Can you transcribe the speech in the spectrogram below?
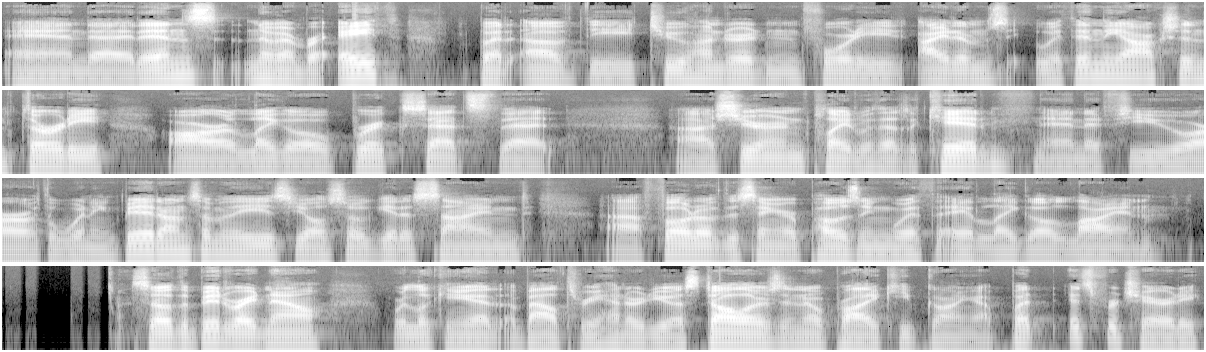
And uh, it ends November 8th, but of the 240 items within the auction, 30 are Lego brick sets that uh, Sheeran played with as a kid. And if you are the winning bid on some of these, you also get a signed uh, photo of the singer posing with a Lego lion. So the bid right now, we're looking at about 300 US dollars, and it'll probably keep going up. But it's for charity.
